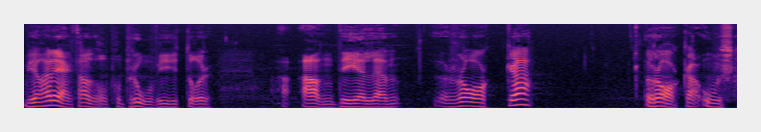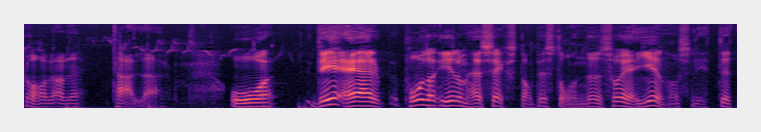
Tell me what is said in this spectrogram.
vi har räknat då på provytor andelen raka, raka oskadade tallar. Och det är på i de här 16 bestånden så är genomsnittet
